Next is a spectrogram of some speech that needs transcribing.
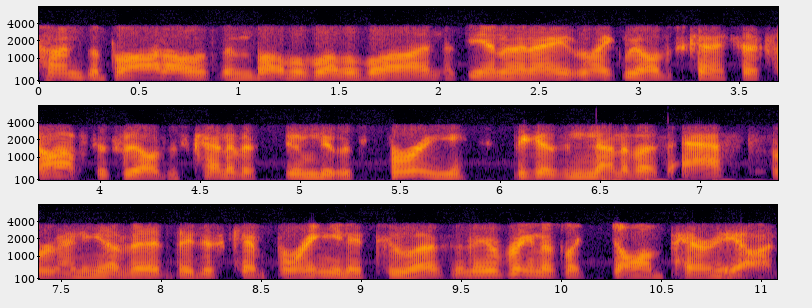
tons of bottles and blah blah blah blah blah. And at the end of the night, like we all just kind of took off because we all just kind of assumed it was free because none of us asked for any of it. They just kept bringing it to us, and they were bringing us like Dom Perignon.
